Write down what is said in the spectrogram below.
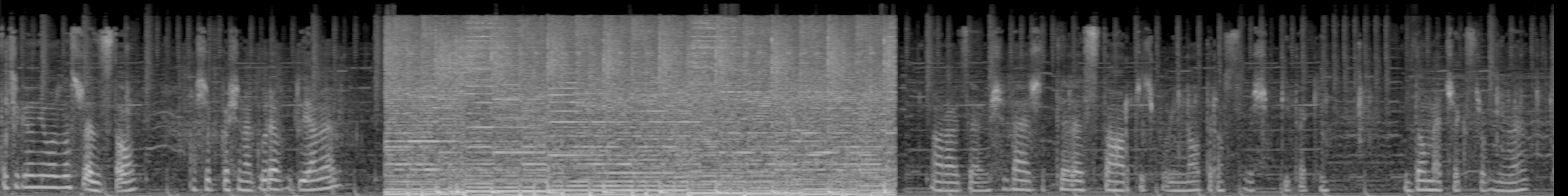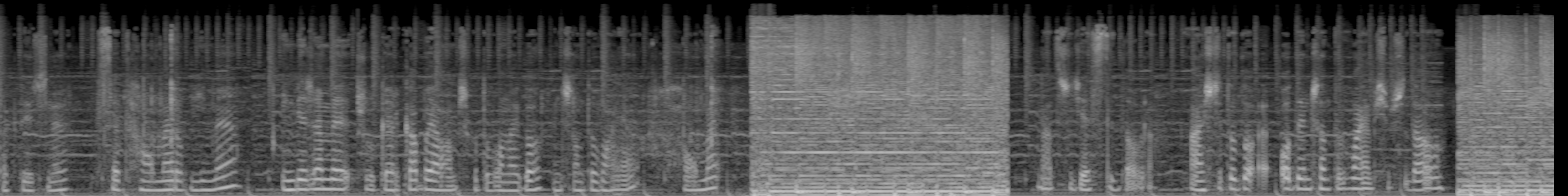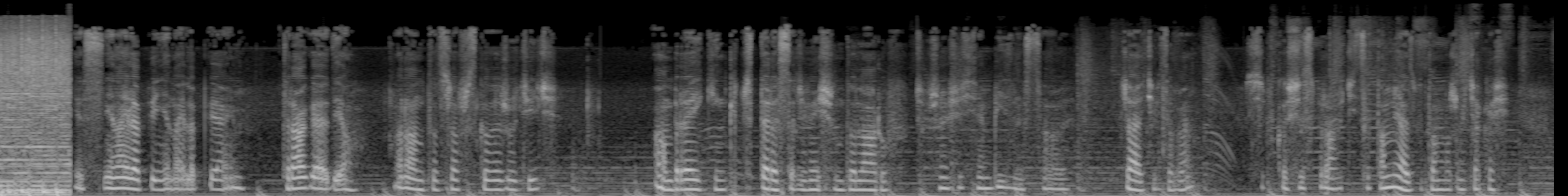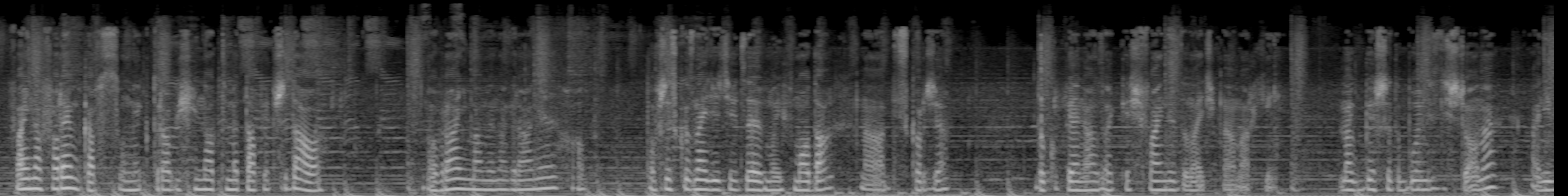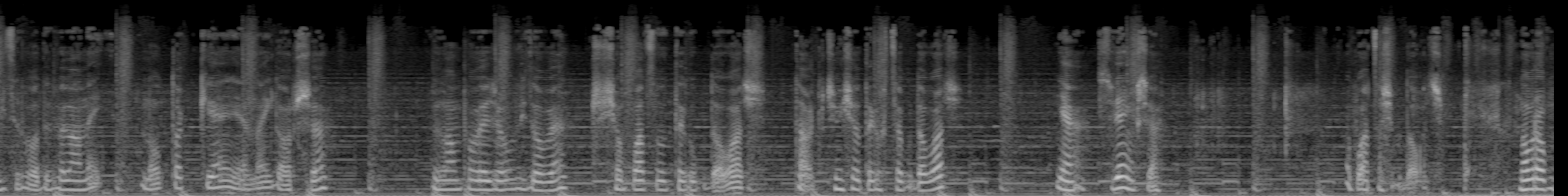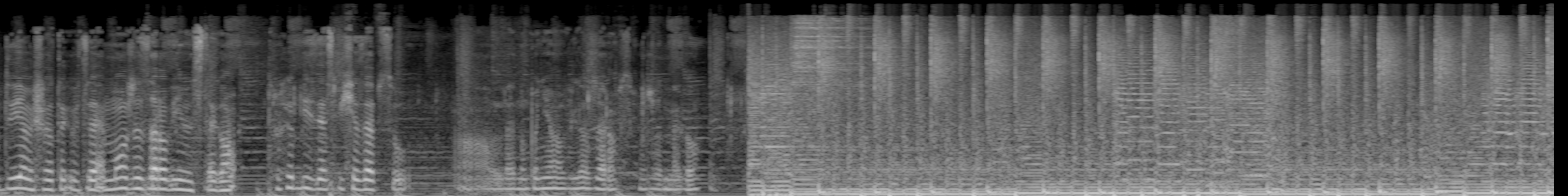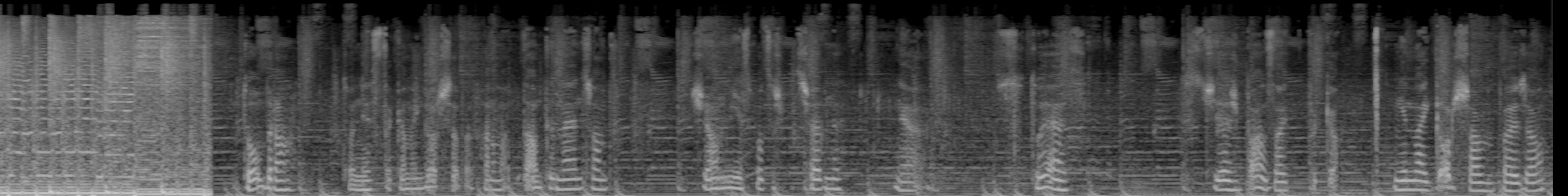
dlaczego nie można sprzedać to? A szybko się na górę wbudujemy. Dobra, widzę, mi się wydaje, że tyle starczyć powinno. Teraz sobie szybki taki domeczek zrobimy, taktyczny. Set home robimy. I bierzemy szulkerka, bo ja mam przygotowanego enchantowania. Home. Na 30, dobra. A jeszcze to do odenchantowania by się przydało. Jest nie najlepiej, nie najlepiej. Tragedia. No no, to trzeba wszystko wyrzucić. Unbreaking 490 dolarów. Trzeba przemyśleć ten biznes cały. Czekajcie widzowie. Szybko się sprawdzi co tam jest, bo tam może być jakaś fajna faremka w sumie, która by się na tym etapie przydała. Dobra, i mamy nagranie. Hop. To wszystko znajdziecie widzę w moich modach na Discordzie. Do kupienia za jakiś fajny donajcik na anarchii. No jakby jeszcze to było niezniszczone, a nie widzę wody wylanej. No takie nie najgorsze. Wam powiedział widzowie, czy się opłaca do tego budować? Tak, czy mi się do tego chce budować? Nie, zwiększę. Opłaca się budować. Dobra, budujemy się do tego widzę. Może zarobimy z tego. Trochę biznes mi się zepsuł, ale no bo nie mam villagera w sumie żadnego. Dobra, to nie jest taka najgorsza ta farma. Tamten enchant, czy on mi jest po coś potrzebny? Nie. Co to jest? To jest czyjaś baza, taka nie najgorsza bym powiedział.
